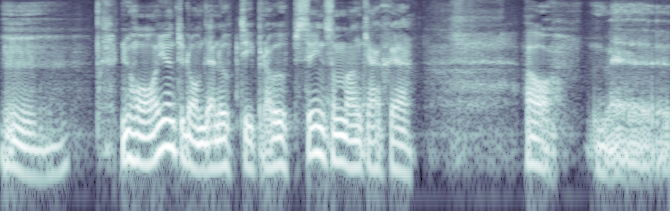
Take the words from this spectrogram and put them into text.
Mm. Nu har ju inte de den upptypen av uppsyn som man kanske... Ja... Eh,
